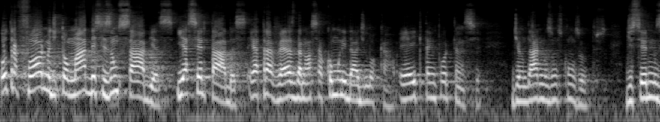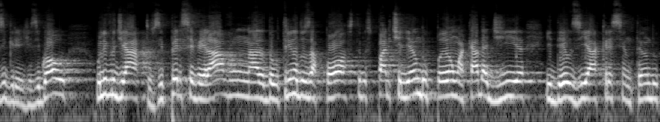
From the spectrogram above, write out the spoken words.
outra forma de tomar decisões sábias e acertadas é através da nossa comunidade local. É aí que está a importância de andarmos uns com os outros de sermos igrejas, igual o livro de Atos, e perseveravam na doutrina dos apóstolos, partilhando o pão a cada dia, e Deus ia acrescentando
